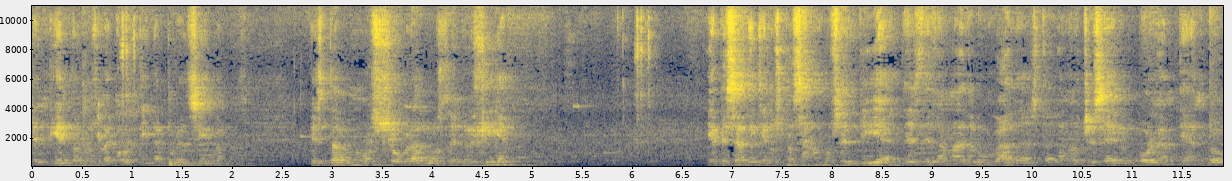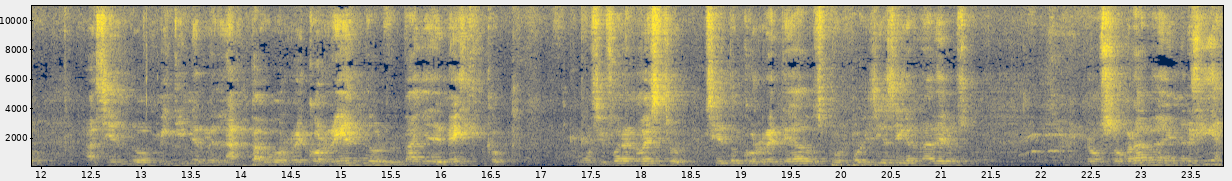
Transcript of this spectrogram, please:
tendiéndonos la cortina por encima. Estábamos sobrados de energía. Y a pesar de que nos pasábamos el día desde la madrugada hasta el anochecer volanteando, haciendo mítines relámpagos, recorriendo el Valle de México, como si fuera nuestro, siendo correteados por policías y granaderos, nos sobraba energía.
